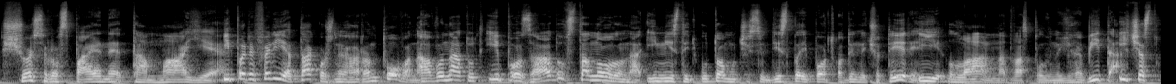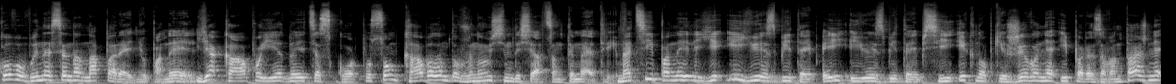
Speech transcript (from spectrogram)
щось розпаяне та має. І периферія також не гарантована, а вона тут і позаду встановлена, і містить у тому числі DisplayPort 1.4 і LAN на 2,5 Гбіта, і частково винесена на передню панель, яка поєднується з корпусом кабелем довжиною 70 см. На цій панелі є і USB Type-A, і USB Type-C, і кнопки живлення, і перезавантаження,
